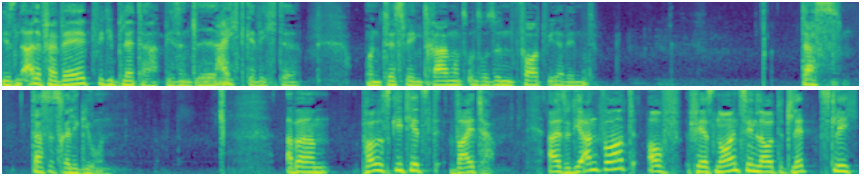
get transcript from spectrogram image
Wir sind alle verwelkt wie die Blätter. Wir sind Leichtgewichte. Und deswegen tragen uns unsere Sünden fort wie der Wind. Das, das ist Religion. Aber Paulus geht jetzt weiter. Also die Antwort auf Vers 19 lautet letztlich,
